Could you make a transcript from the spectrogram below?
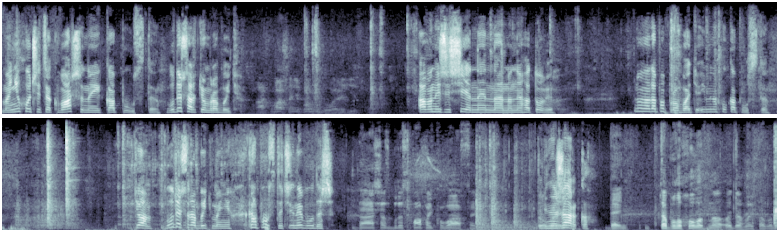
Мені хочеться квашеної капусти. Будеш Артем робити? А квашені помідори їсти. А вони ж ще не, не, не готові. Ну, треба попробувати, іменно капусти. Тьом, будеш робити мені капусту чи не будеш? Да, зараз буде з папою квасить. Тобі не жарко. День. Та було холодно, одяглися, воно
